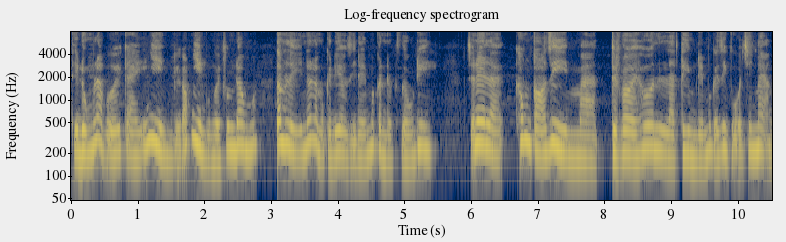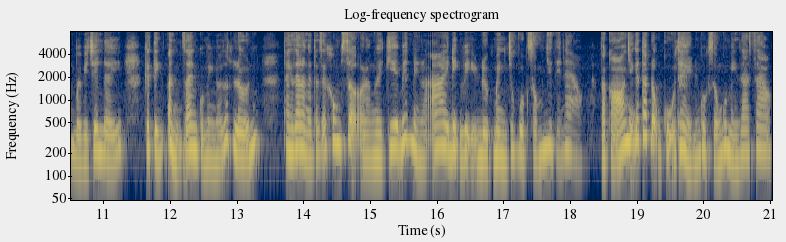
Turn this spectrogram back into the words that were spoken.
Thì đúng là với cái nhìn, cái góc nhìn của người phương Đông, tâm lý nó là một cái điều gì đấy mà cần được giấu đi. Cho nên là không có gì mà tuyệt vời hơn là tìm đến một cái dịch vụ ở trên mạng, bởi vì trên đấy cái tính ẩn danh của mình nó rất lớn. Thành ra là người ta sẽ không sợ là người kia biết mình là ai, định vị được mình trong cuộc sống như thế nào. Và có những cái tác động cụ thể đến cuộc sống của mình ra sao.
